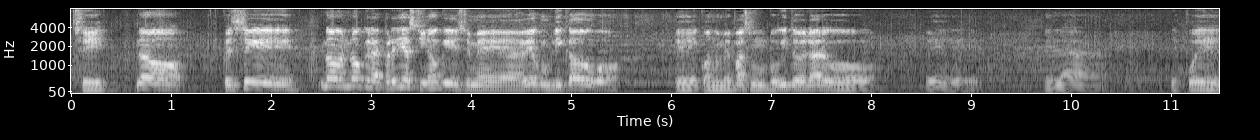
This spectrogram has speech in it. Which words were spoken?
Sí, no, pensé, no, no que la perdía, sino que se me había complicado eh, cuando me paso un poquito de largo eh, en la, después de-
